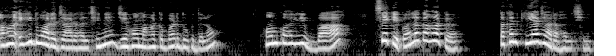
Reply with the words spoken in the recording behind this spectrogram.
अहाँ एही दुआरे जा रहल छी ने जे हम अहाँके बड़ दुख देलहुं? हम कहलिए वाह! से के कहलक अहाँके? तखन किया जा रहल छी?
